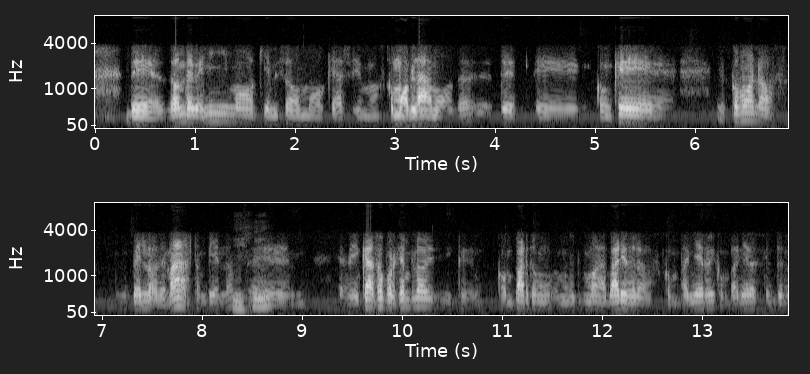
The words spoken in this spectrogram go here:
de dónde venimos, quiénes somos, qué hacemos, cómo hablamos, de, con qué, cómo nos ven los demás también, ¿no? Eh, en mi caso, por ejemplo, y que comparto varios de los compañeros y compañeras sienten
